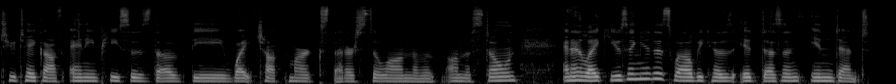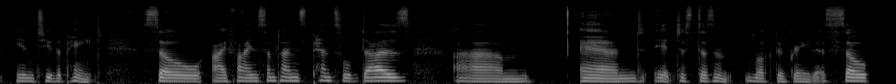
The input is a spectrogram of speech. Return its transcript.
to take off any pieces of the white chalk marks that are still on the on the stone. And I like using it as well because it doesn't indent into the paint. So I find sometimes pencil does um, and it just doesn't look the greatest. So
